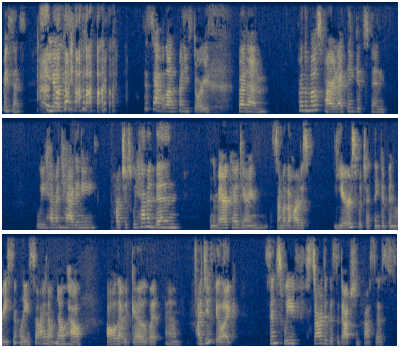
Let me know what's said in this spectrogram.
makes sense. You know just have a lot of funny stories. But um for the most part, I think it's been, we haven't had any hardships. We haven't been in America during some of the hardest years, which I think have been recently. So I don't know how all that would go, but um, I do feel like since we've started this adoption process,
